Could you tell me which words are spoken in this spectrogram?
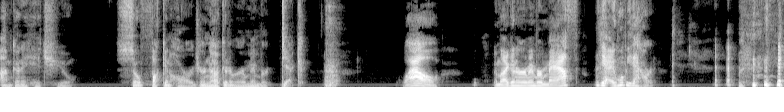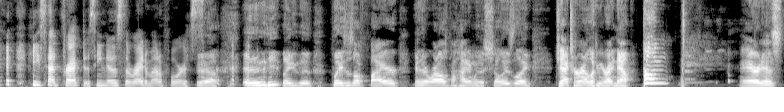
I'm gonna hit you so fucking hard you're not gonna remember dick. Wow. Am I gonna remember math? Yeah, it won't be that hard. He's had practice. He knows the right amount of force. Yeah. And then he like the place is on fire and then Ronald's behind him with a shovel. He's like, Jack, turn around, look at me right now. Tong! There it is.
